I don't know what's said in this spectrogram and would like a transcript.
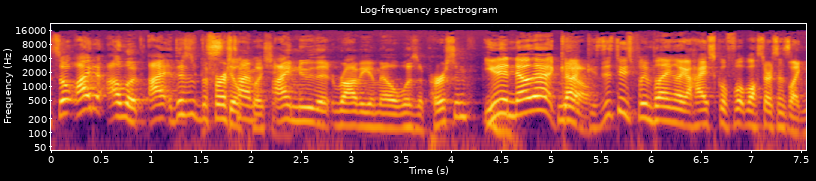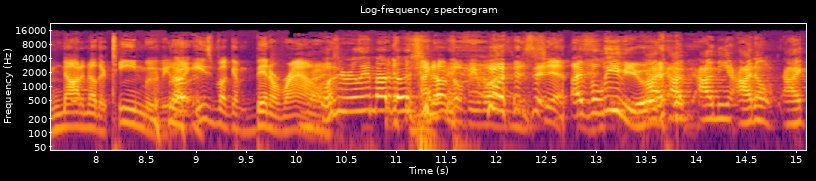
So I, I look. I this is the first Still time pushing. I knew that Robbie Amell was a person. you didn't know that. No. because this dude's been playing like a high school football star since like not another teen movie. Like he's fucking been around. Right. Was he really not another? Teen movie? I don't know if he was. What is it? Shit. I believe you. I, I, I mean, I don't, I,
